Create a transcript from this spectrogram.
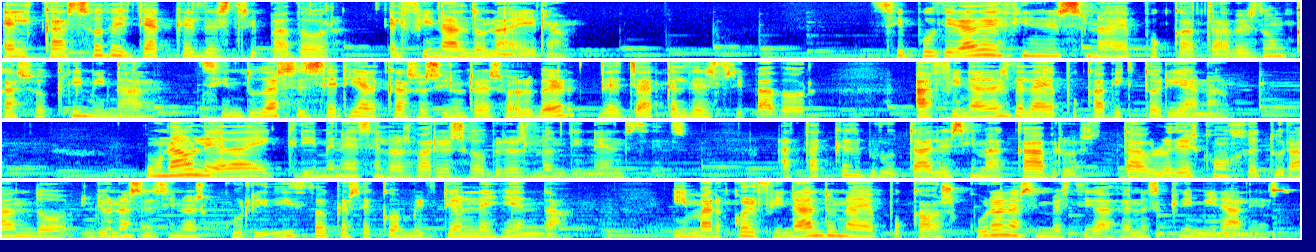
El caso de Jack el Destripador, el final de una era. Si pudiera definirse una época a través de un caso criminal, sin duda ese sería el caso sin resolver de Jack el Destripador, a finales de la época victoriana. Una oleada de crímenes en los barrios obreros londinenses, ataques brutales y macabros, tabloides conjeturando y un asesino escurridizo que se convirtió en leyenda, y marcó el final de una época oscura en las investigaciones criminales.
